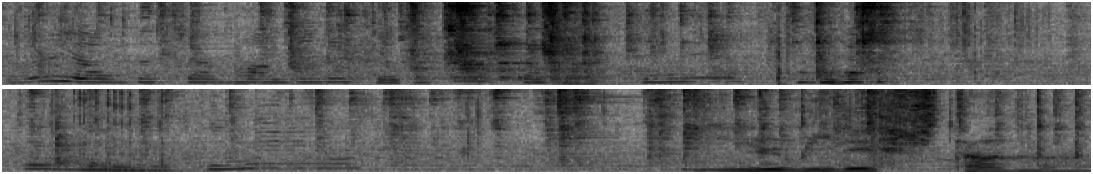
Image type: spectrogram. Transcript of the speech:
はい、あん。ちゃん。もあげるけど、ちょっと待ってね。ち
